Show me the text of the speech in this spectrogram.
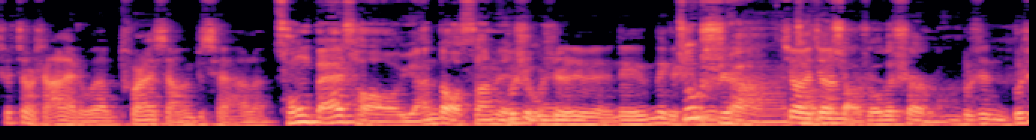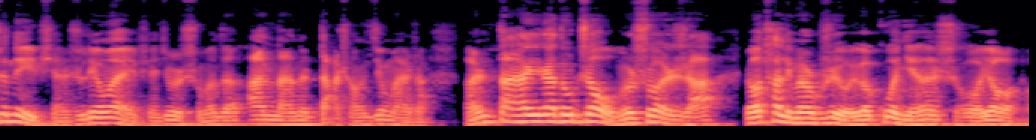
这叫啥来着？我突然想不起来了。从百草园到三味书不是不是，那个那个就是啊，叫叫讲小时候的事儿嘛。不是不是那一篇，是另外一篇，就是什么的安南的大长经嘛还是啥，反正大家应该都知道我们说的是啥。然后它里面不是有一个过年的时候要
